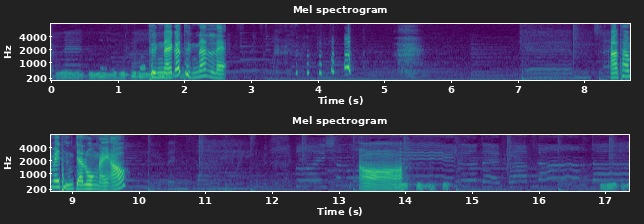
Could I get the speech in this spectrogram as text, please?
ดเออถึงยังไงถึงโกดัถึงไหนก็ถึงนั่นแหละ เอาถ้าไม่ถึงจะลงไหนเอา อ๋อถึงถึงถึงถึง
